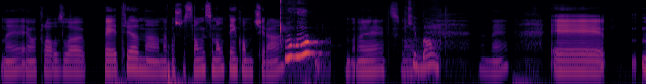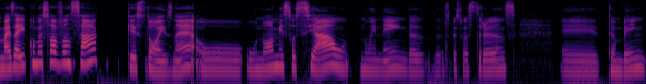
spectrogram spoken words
né? É uma cláusula pétrea na, na Constituição, isso não tem como tirar. Uhul! É, que bom! Né? É, mas aí começou a avançar questões, né? O, o nome social no Enem das, das pessoas trans é, também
